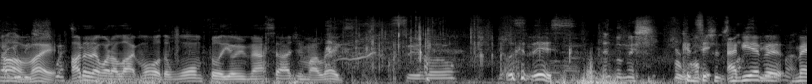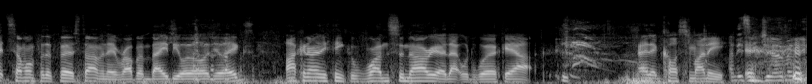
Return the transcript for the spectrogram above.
oh, mate. sweating. I don't know what I like more the warmth or you massaging my legs. Seal oil. Look at this. I've done this for Rob Consi- have you ever year, met someone for the first time and they're rubbing baby oil on your legs? I can only think of one scenario that would work out. And it costs money. And it's in Germany.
